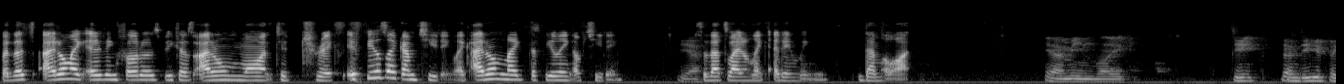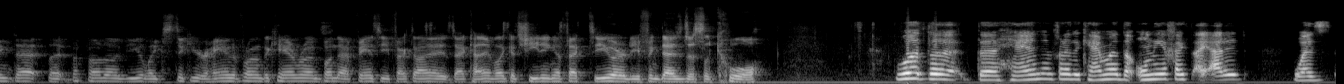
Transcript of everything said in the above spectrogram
But that's I don't like editing photos because I don't want to trick. It feels like I'm cheating. Like I don't like the feeling of cheating. Yeah. So that's why I don't like editing them a lot. Yeah. I mean, like, do you, then do you think that, that the photo of you like sticking your hand in front of the camera and putting that fancy effect on it is that kind of like a cheating effect to you, or do you think that is just like cool? Well, the the hand in front of the camera, the only effect I added was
